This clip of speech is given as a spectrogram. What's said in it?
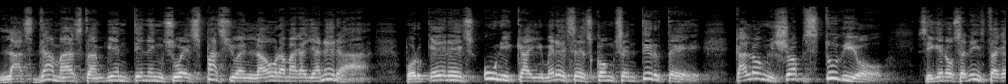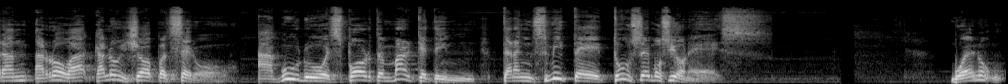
Las damas también tienen su espacio en la hora magallanera, porque eres única y mereces consentirte. Calon Shop Studio. Síguenos en Instagram, arroba Calon Shop 0. Aguru Sport Marketing. Transmite tus emociones. Bueno,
